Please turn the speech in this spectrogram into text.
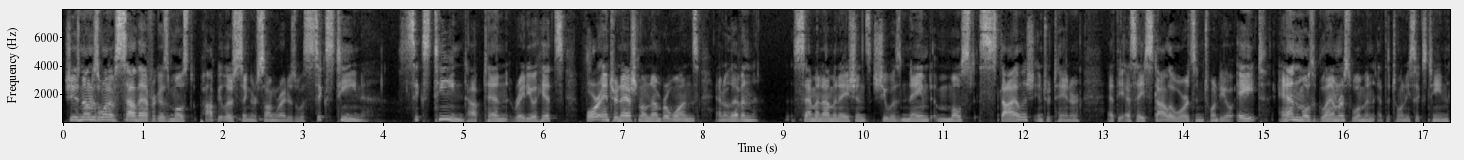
She is known as one of South Africa's most popular singer songwriters with 16 16 top 10 radio hits, 4 international number ones, and 11 SAMA nominations. She was named Most Stylish Entertainer at the SA Style Awards in 2008 and Most Glamorous Woman at the 2016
